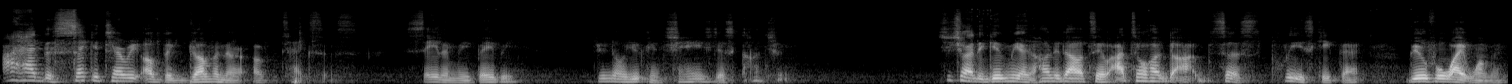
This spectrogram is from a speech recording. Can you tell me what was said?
I had the secretary of the governor of Texas say to me, baby, you know you can change this country. She tried to give me a hundred dollar tip. I told her, uh, sis, please keep that. Beautiful white woman.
